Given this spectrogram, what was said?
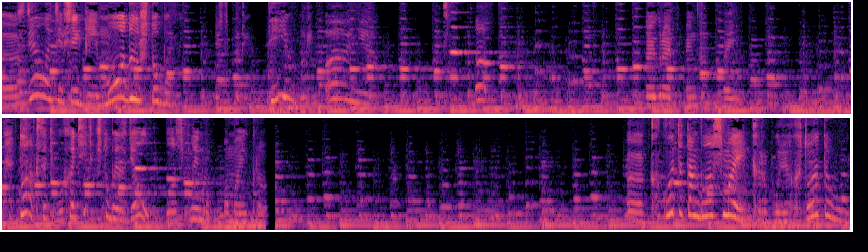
Э, Сделайте все game моды, чтобы выживание... Да. Кто играет в Майнкрафт. Да, кстати, вы хотите, чтобы я сделал let's play по Майнкрафту? Э, Какой-то там glassmaker будет. Кто это будет?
